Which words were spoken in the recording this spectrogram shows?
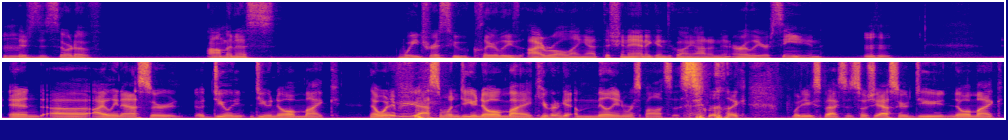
there's this sort of ominous waitress who clearly is eye rolling at the shenanigans going on in an earlier scene. And uh, Eileen asks her, uh, "Do you do you know a Mike?" Now, whenever you ask someone, "Do you know a Mike?" you're gonna get a million responses. like, what do you expect? And so she asks her, "Do you know a Mike?"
